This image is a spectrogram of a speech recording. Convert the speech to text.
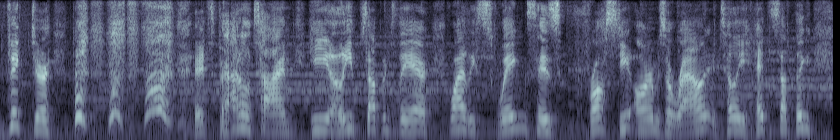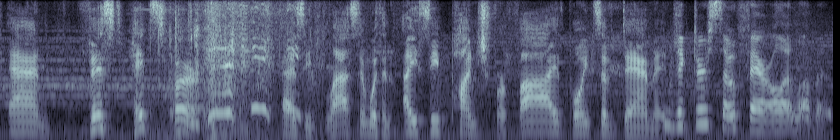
Victor, it's battle time. He leaps up into the air while he swings his frosty arms around until he hits something, and fist hits fur as he blasts him with an icy punch for five points of damage. Victor's so feral. I love it.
